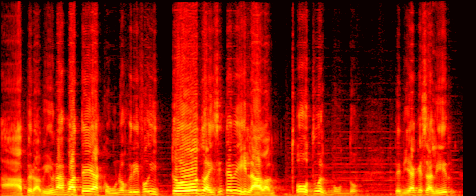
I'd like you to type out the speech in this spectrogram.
Ah, pero había unas bateas con unos grifos y todo, ahí sí te vigilaban. Todo el mundo tenía que salir,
